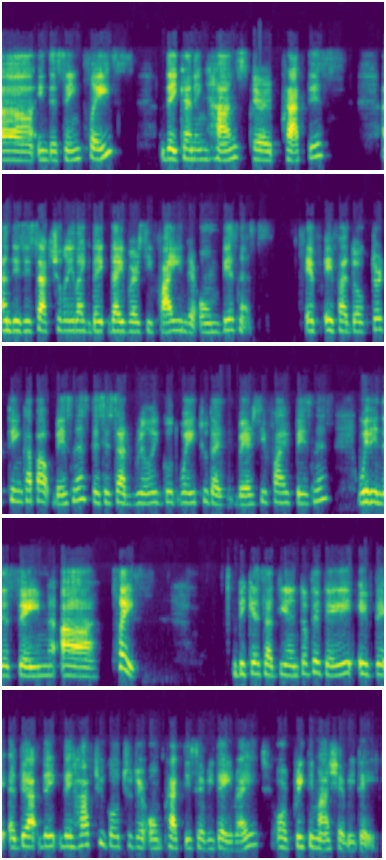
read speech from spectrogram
uh, in the same place they can enhance their practice and this is actually like diversifying their own business. If if a doctor think about business this is a really good way to diversify business within the same uh, place. Because at the end of the day if they, they they have to go to their own practice every day right? Or pretty much every day.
